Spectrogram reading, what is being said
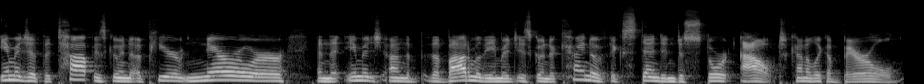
image at the top is going to appear narrower and the image on the, the bottom of the image is going to kind of extend and distort out, kind of like a barrel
